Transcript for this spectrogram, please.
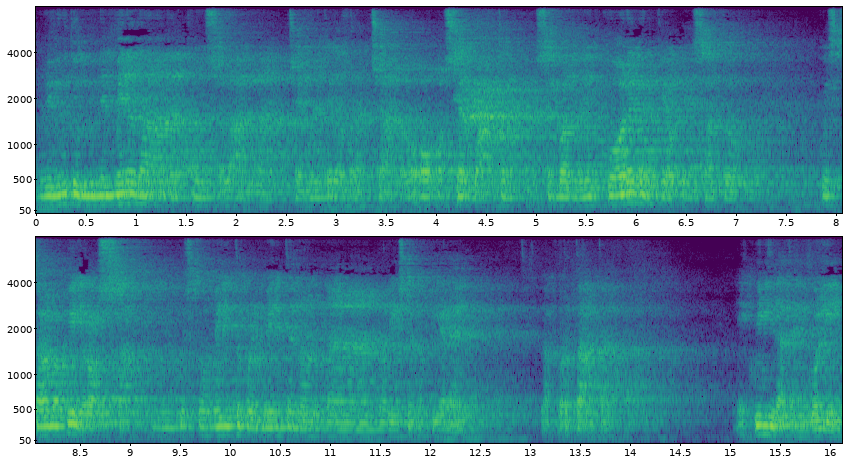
non è venuto nemmeno da consolarla, cioè neanche da abbracciarla, ho osservato, ho osservato nel cuore perché ho pensato questa roba qui è grossa, in questo momento probabilmente non, non riesco a capire la portata. E quindi la tengo lì.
